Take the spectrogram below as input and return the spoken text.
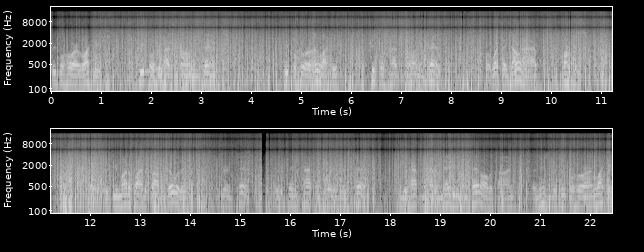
people who are lucky are people who have strong intents. People who are unlucky are people who have strong intents. But what they don't have is focus. If you modify the probability of your intent so that things happen according to your intent, and you happen to have a negative intent all the time, then these are the people who are unlucky.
